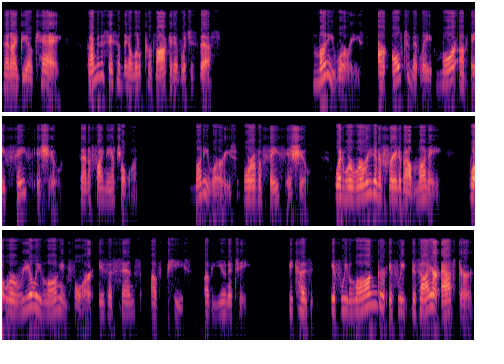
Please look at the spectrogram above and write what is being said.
then I'd be okay. But I'm going to say something a little provocative, which is this. Money worries are ultimately more of a faith issue than a financial one. Money worries, more of a faith issue. When we're worried and afraid about money, what we're really longing for is a sense of peace, of unity. Because if we longer, if we desire after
